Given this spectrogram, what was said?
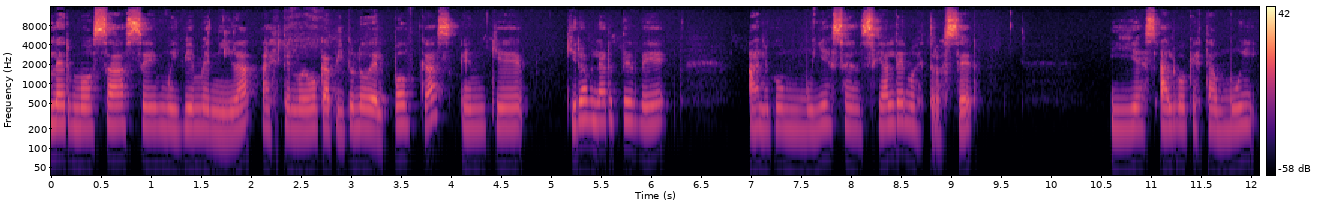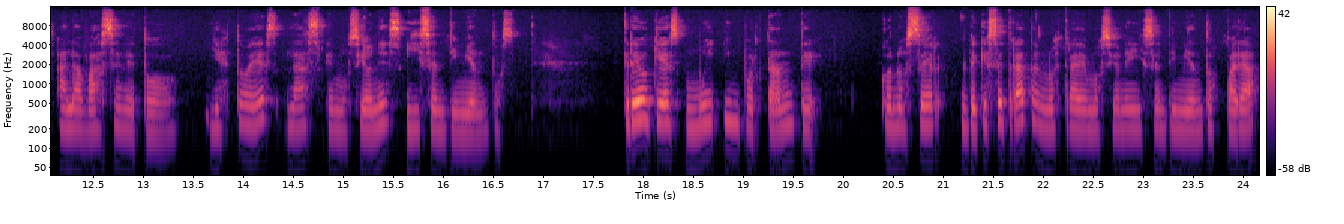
Hola hermosa, sé muy bienvenida a este nuevo capítulo del podcast en que quiero hablarte de algo muy esencial de nuestro ser y es algo que está muy a la base de todo y esto es las emociones y sentimientos. Creo que es muy importante conocer de qué se tratan nuestras emociones y sentimientos para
